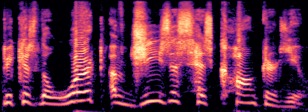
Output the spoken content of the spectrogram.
because the work of Jesus has conquered you.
